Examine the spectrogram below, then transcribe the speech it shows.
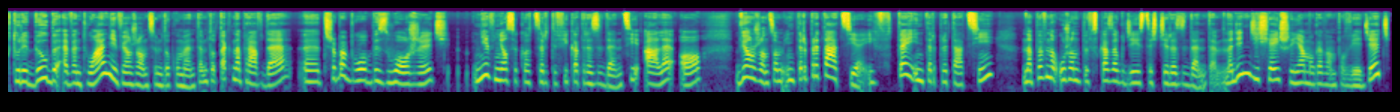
który byłby ewentualnie wiążącym dokumentem, to tak naprawdę y, trzeba byłoby złożyć nie wniosek o certyfikat rezydencji, ale o wiążącą interpretację. I w tej interpretacji na pewno urząd by wskazał, gdzie jesteście rezydentem. Na dzień dzisiejszy ja mogę Wam powiedzieć,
